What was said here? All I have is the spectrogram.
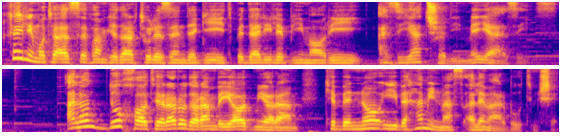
خیلی متاسفم که در طول زندگیت به دلیل بیماری اذیت شدی می عزیز. الان دو خاطره رو دارم به یاد میارم که به نوعی به همین مسئله مربوط میشه.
